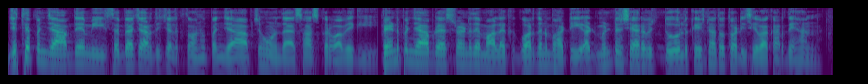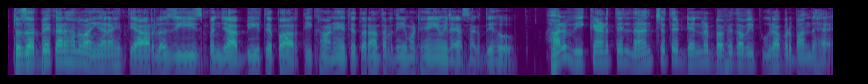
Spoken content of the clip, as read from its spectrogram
ਜਿੱਥੇ ਪੰਜਾਬ ਦੇ ਅਮੀਰ ਸੱਭਿਆਚਾਰ ਦੀ ਝਲਕ ਤੁਹਾਨੂੰ ਪੰਜਾਬ 'ਚ ਹੋਣ ਦਾ ਅਹਿਸਾਸ ਕਰਵਾਵੇਗੀ ਪਿੰਡ ਪੰਜਾਬ ਰੈਸਟੋਰੈਂਟ ਦੇ ਮਾਲਕ ਗੁਰਦਨ ਭਾਟੀ ਐਡਮਿੰਟਨ ਸ਼ਹਿਰ ਵਿੱਚ ਦੋ ਲੋਕੇਸ਼ਨਾਂ ਤੋਂ ਤੁਹਾਡੀ ਸੇਵਾ ਕਰਦੇ ਹਨ ਤਜਰਬੇਕਾਰ ਹਲਵਾਈਆਂ ਰਾਹੀਂ ਤਿਆਰ ਲਜ਼ੀਜ਼ ਪੰਜਾਬੀ ਤੇ ਭਾਰਤੀ ਖਾਣੇ ਤੇ ਤਰ੍ਹਾਂ ਤਰ੍ਹਾਂ ਦੀਆਂ ਮਠਿਆਈਆਂ ਵੀ ਲੈ ਸਕਦੇ ਹੋ ਹਰ ਵੀਕਐਂਡ ਤੇ ਲੰਚ ਤੇ ਡਿਨਰ ਬਫੇ ਦਾ ਵੀ ਪੂਰਾ ਪ੍ਰਬੰਧ ਹੈ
